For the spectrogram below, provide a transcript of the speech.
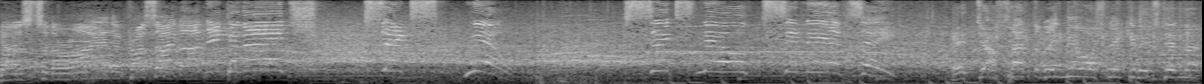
Goes to the right, the crossover. Ninkovic! 6 0. 6 0 Sydney FC. It just had to be Milos Ninkovic, didn't it?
